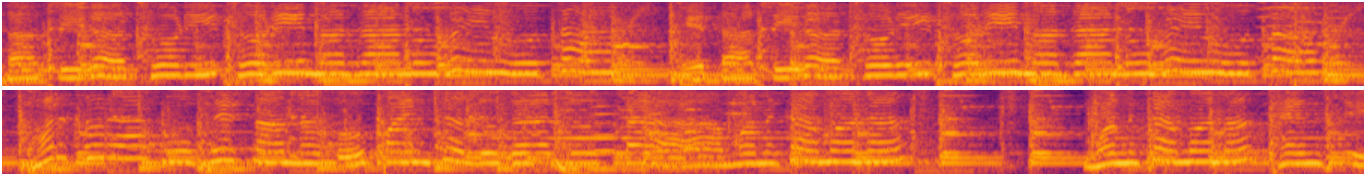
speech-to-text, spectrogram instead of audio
यतातिर छोडी छोडी नजानु है उता। यतातिर छोडी छोडी नजानु है उता। घर छोराको फेसनको पाइन्छ लुगा जुत्ता। मनका मना मनका मना फ्यान्सी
